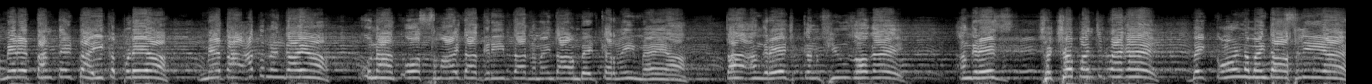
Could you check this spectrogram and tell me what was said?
ਮੇਰੇ ਤਨ ਤੇ ਢਾਈ ਕੱਪੜੇ ਆ। ਮੈਂ ਤਾਂ ਅਤ ਨੰਗਾ ਆ। ਉਹਨਾਂ ਉਸ ਸਮਾਜ ਦਾ ਗਰੀਬ ਦਾ ਨੁਮਾਇੰਦਾ ਅੰਬੇਡਕਰ ਨਹੀਂ, ਮੈਂ ਆ। ਤਾਂ ਅੰਗਰੇਜ਼ ਕਨਫਿਊਜ਼ ਹੋ ਗਏ। ਅੰਗਰੇਜ਼ ਛੱਛੋ ਪੰਚ ਪੈ ਗਏ। ਬਈ ਕੌਣ ਨੁਮਾਇੰਦਾ ਅਸਲੀ ਹੈ?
